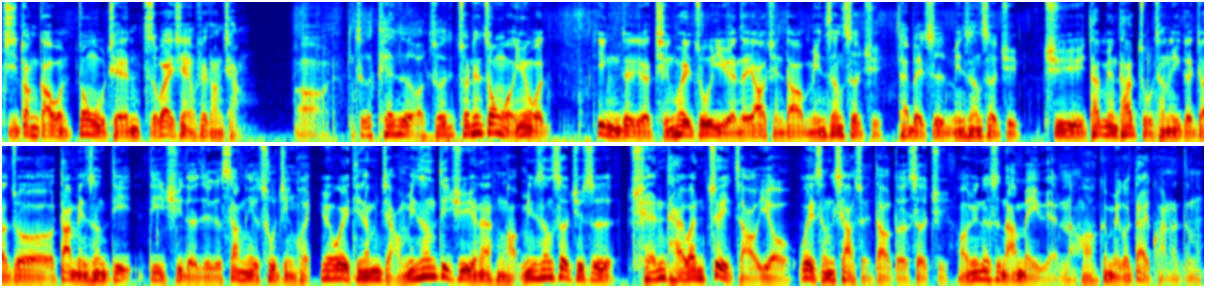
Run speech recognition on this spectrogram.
极端高温。中午前紫外线非常强哦，这个天热哦。昨昨天中午因为我应这个秦慧珠议员的邀请到民生社区，台北市民生社区。去他们，他组成了一个叫做大民生地地区的这个商业促进会。因为我也听他们讲，民生地区原来很好，民生社区是全台湾最早有卫生下水道的社区哦，因为那是拿美元了哈，跟美国贷款了等等。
